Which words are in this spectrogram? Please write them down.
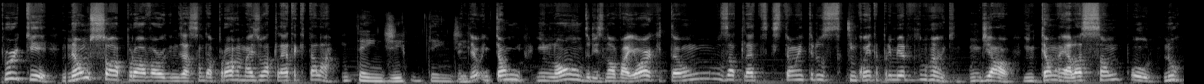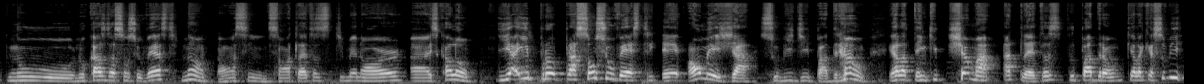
Por quê? Não só a prova, a organização da prova, mas o atleta que tá lá. Entendi, entendi. Entendeu? Então, em Londres, Nova York, estão os atletas que estão entre os 50 primeiros do ranking mundial. Então, elas são ouro. No, no, no caso da São Silvestre, não. Então, assim, são atletas de menor ah, escalão. E aí, pro, pra São Silvestre é, almejar subir de padrão, ela tem que chamar atletas do padrão que ela quer subir.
